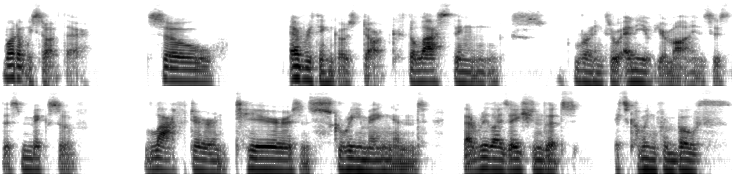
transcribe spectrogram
why don't we start there? So, everything goes dark. The last things running through any of your minds is this mix of laughter and tears and screaming and that realization that it's coming from both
